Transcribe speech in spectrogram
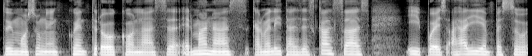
Tuvimos un encuentro con las hermanas carmelitas descalzas y pues ahí empezó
